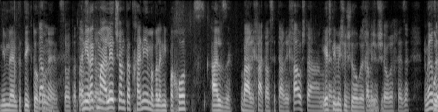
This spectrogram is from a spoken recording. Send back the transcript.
אני מנהל את הטיק טוק. אתה מנהל, זאת אומרת, אתה אני רק מעלה. את שם את התכנים, אבל אני פחות על זה. בעריכה, אתה עושה את העריכה או שאתה נותן... יש לי מישהו שעורך יש לך מישהו. שעורך את זה. אני אומר,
